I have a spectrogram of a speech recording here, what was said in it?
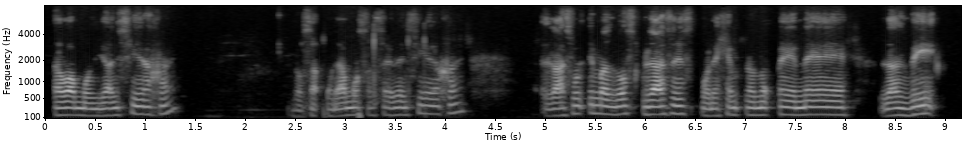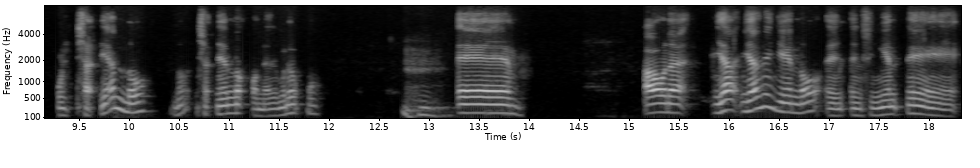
estábamos ya en cierre, nos apuramos a hacer el cierre. Las últimas dos clases, por ejemplo, no UPN, las vi pues, chateando, ¿no? Chateando con el grupo. Eh, ahora, ya, ya leyendo el, el siguiente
